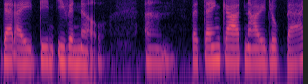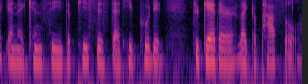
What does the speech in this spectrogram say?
that I didn't even know. Um, but thank God now I look back and I can see the pieces that He put it together like a puzzle.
